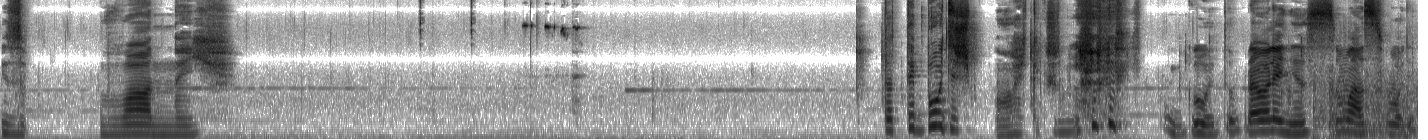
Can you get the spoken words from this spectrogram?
Из ванной. Да ты будешь... Ой, как же мне... Гу, это управление с ума сводит.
